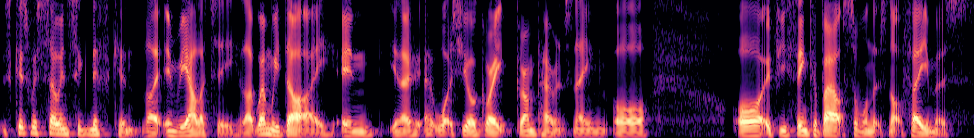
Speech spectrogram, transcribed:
because we're so insignificant, like in reality, like when we die, in you know, what's your great grandparent's name, or or if you think about someone that's not famous,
